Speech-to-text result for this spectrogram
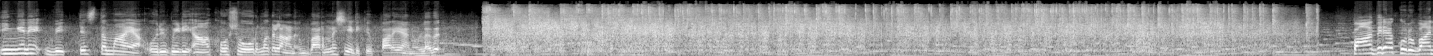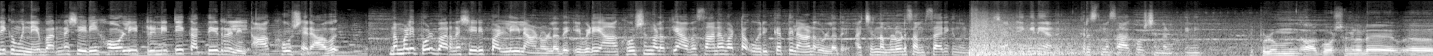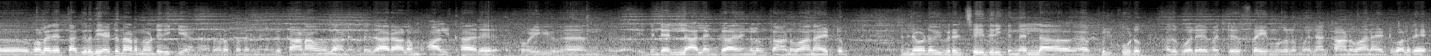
ഇങ്ങനെ വ്യത്യസ്തമായ ഒരു പിടി ആഘോഷ ഓർമ്മകളാണ് ഭർണശ്ശേരിക്ക് പറയാനുള്ളത്. പാതിര കുർബാനയ്ക്ക് മുന്നേ ഭർണശ്ശേരി ഹോളി ട്രിനിറ്റി കത്തീഡ്രലിൽ ആഘോഷരാവ്. നമ്മളിപ്പോൾ ഭർണശ്ശേരി പള്ളിയിലാണുള്ളത്. ഇവിടെ ആഘോഷങ്ങളൊക്കെ അവസാനവട്ട ഒരുക്കത്തിലാണ് ഉള്ളത്. അച്ഛൻ നമ്മളോട് സംസാരിക്കുന്നുണ്ട്. എങ്ങനെയാണ് ക്രിസ്മസ് ആഘോഷങ്ങൾ ഇനി? ഇപ്പോഴും ആഘോഷങ്ങളുടെ വളരെ തകൃതിയായിട്ട് നടന്നുകൊണ്ടിരിക്കുകയാണ്. അതോടൊപ്പം തന്നെ നിങ്ങൾക്ക് കാണാവുന്നതാണ്. ഇവിടെ ധാരാളം ആൾക്കാർ ഇതിന്റെ എല്ലാ അലങ്കാരങ്ങളും കാണുവാനായിട്ടും ഇതിനോട് ഇവർ ചെയ്തിരിക്കുന്ന എല്ലാ പുൽക്കൂടും അതുപോലെ മറ്റ് ഫ്രെയിമുകളും എല്ലാം കാണുവാനായിട്ട് വളരെ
